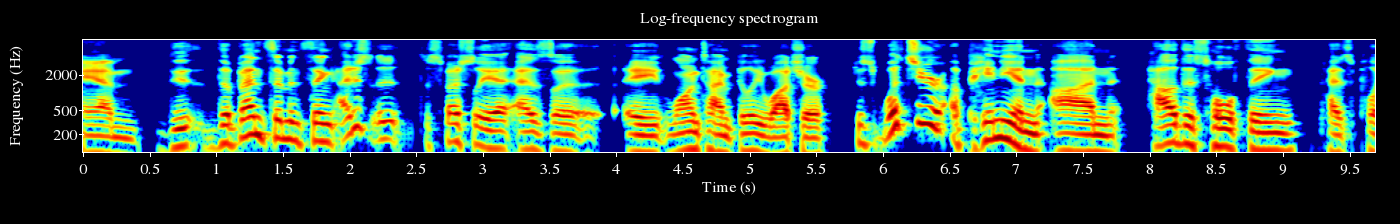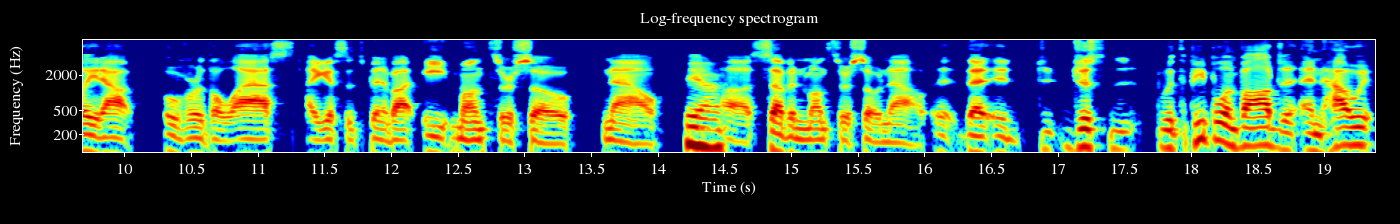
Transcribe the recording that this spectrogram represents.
And the the Ben Simmons thing, I just, especially as a, a longtime Philly watcher, just what's your opinion on how this whole thing has played out over the last, I guess it's been about eight months or so now. Yeah. Uh, seven months or so now. Uh, that it just with the people involved and how it,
